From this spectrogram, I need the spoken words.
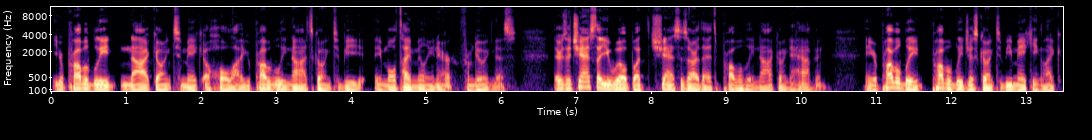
you're probably not going to make a whole lot. You're probably not going to be a multimillionaire from doing this. There's a chance that you will, but chances are that it's probably not going to happen. And you're probably probably just going to be making like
